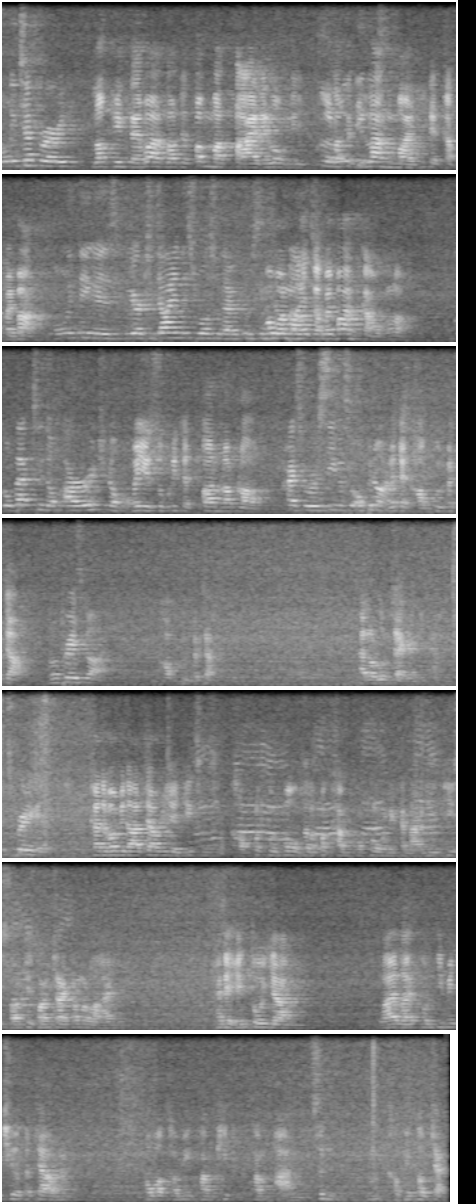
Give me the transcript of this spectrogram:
It's only temporary. เราเพียงแต่ว่าเราจะต้องมาตายในโลกนี้ เพื่อเราจะมีร่างใหม่ที่จะกลับไปบ้าน Only thing is, we are to die in this world so that we can receive เมื่อวัน new นั้นเรากลับไป life. บ้านเก่าของเรา Go back to the, our original พ home. ระเยซูคริสต์จะต้อนรับเรา Christ will receive us with open และ arms. จะขอบคุณพระเจ้า We'll praise God. ขอบคุณพระเจ้าให้เราร่วมใจกันนะครับ Let's pray together. ข้าแต่พระบิดาเจ้าวิเศษยิ่งสูงสุดขอบพระคุณพระองค์สำหรับพระคำของพระองค์ในขณะนี้ที่สอนที่สอนใจข้ามาหลายให้ได้เห็นตัวอย่างหลายหลายๆคนที่ไม่เชื่อพระเจ้านะ เพราะว่าเขามีความคิดความอ่าน ซึ่งเขาไม่เข้าใจ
